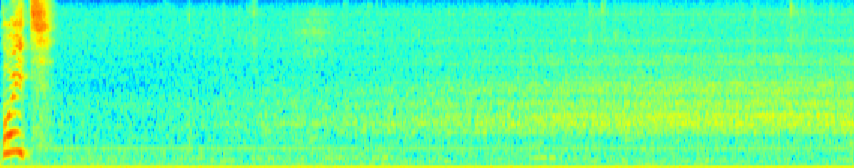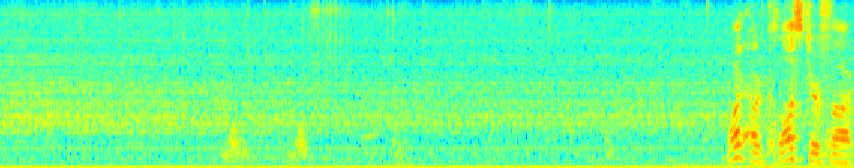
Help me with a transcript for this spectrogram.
Boit! What a clusterfuck.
